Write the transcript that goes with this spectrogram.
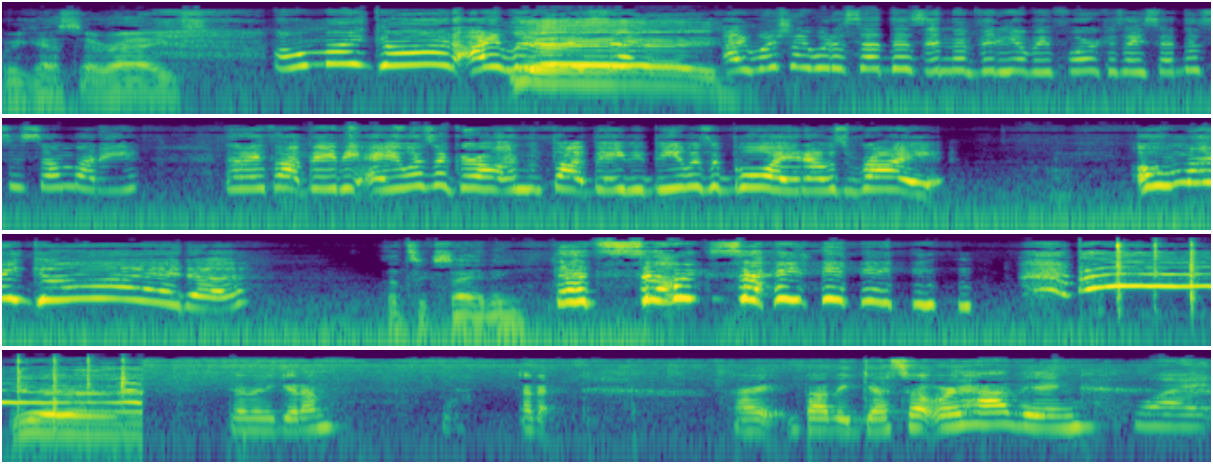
We guessed it right. oh my god! I literally said I wish I would have said this in the video before because I said this to somebody that I thought baby A was a girl and then thought baby B was a boy and I was right. Oh my god! That's exciting. That's so exciting! Yeah. Do you want me to get him? All right, Bobby, guess what we're having? What?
